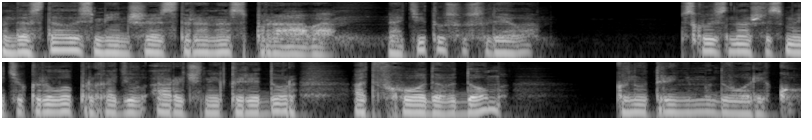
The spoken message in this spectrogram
Досталась меньшая сторона справа, а Титусу слева. Сквозь наше с Мэтью крыло проходил арочный коридор от входа в дом к внутреннему дворику.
